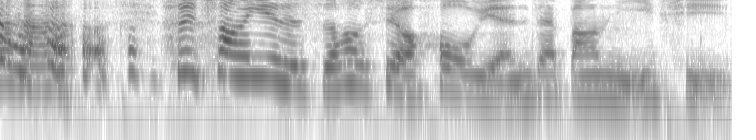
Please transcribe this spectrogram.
所以创业的时候是有后援在帮你一起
